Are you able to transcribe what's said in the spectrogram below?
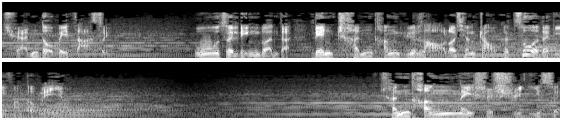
全都被砸碎，屋子凌乱的连陈腾与姥姥想找个坐的地方都没有。陈腾那时十一岁，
